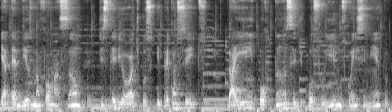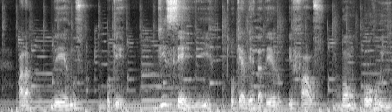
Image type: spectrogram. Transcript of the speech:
e até mesmo a formação de estereótipos e preconceitos. Daí a importância de possuirmos conhecimento para podermos o que? Discernir o que é verdadeiro e falso, bom ou ruim.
